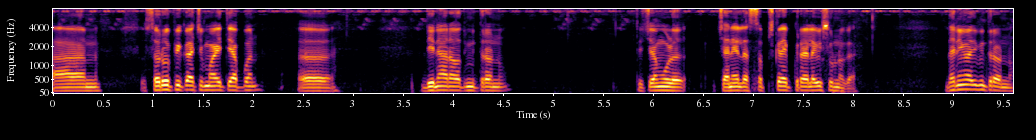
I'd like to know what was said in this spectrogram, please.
आणि सर्व पिकाची माहिती आपण देणार आहोत मित्रांनो. त्याच्यामुळं चॅनेलला सबस्क्राईब करायला विसरू नका. धन्यवाद मित्रांनो.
